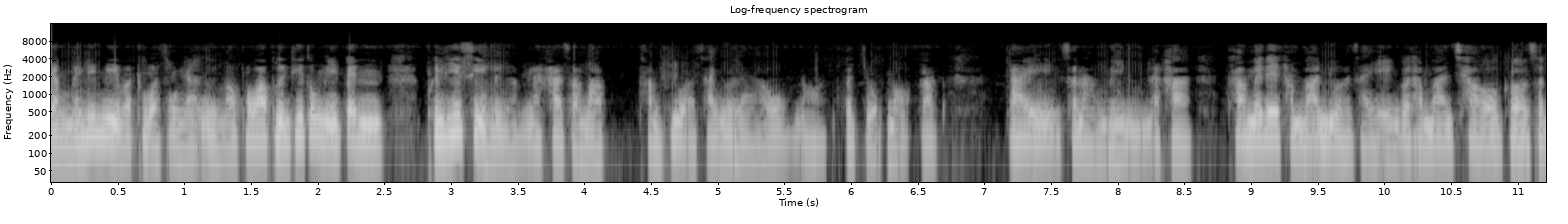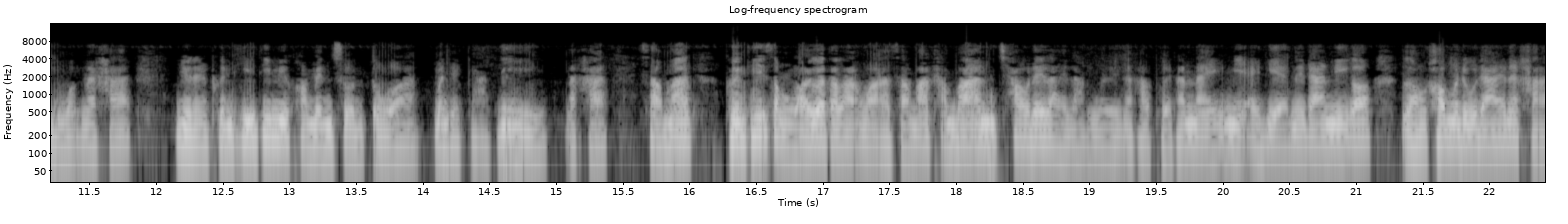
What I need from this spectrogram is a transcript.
ยังไม่ได้มีวัตถุประสงค์อย่างอื่นเนาะเพราะว่าพื้นที่ตรงนี้เป็นพื้นที่สีเหลืองนะคะสำหรับทำที่อยู่อาศัยอยู่แล้วเนาะประจวบเหมาะกับใกล้สนามบินนะคะ ถ้าไม่ได้ทำบ้านอยู่อาศัยเองก็ทำบ้านเช่าก็สะดวกนะคะ อยู่ในพื้นที่ที่มีความเป็นส่วนตัวบรรยากาศดีนะคะ สามารถพื้นที่ 200 กว่าตารางวา สามารถทำบ้านเช่าได้หลายหลังเลยนะคะ เผื่อท่านไหนมีไอเดียในด้านนี้ก็ลองเข้ามาดูได้นะคะ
